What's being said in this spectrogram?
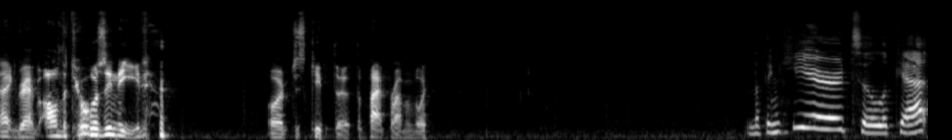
I can grab all the tools you need, or just keep the the pipe probably. Nothing here to look at.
